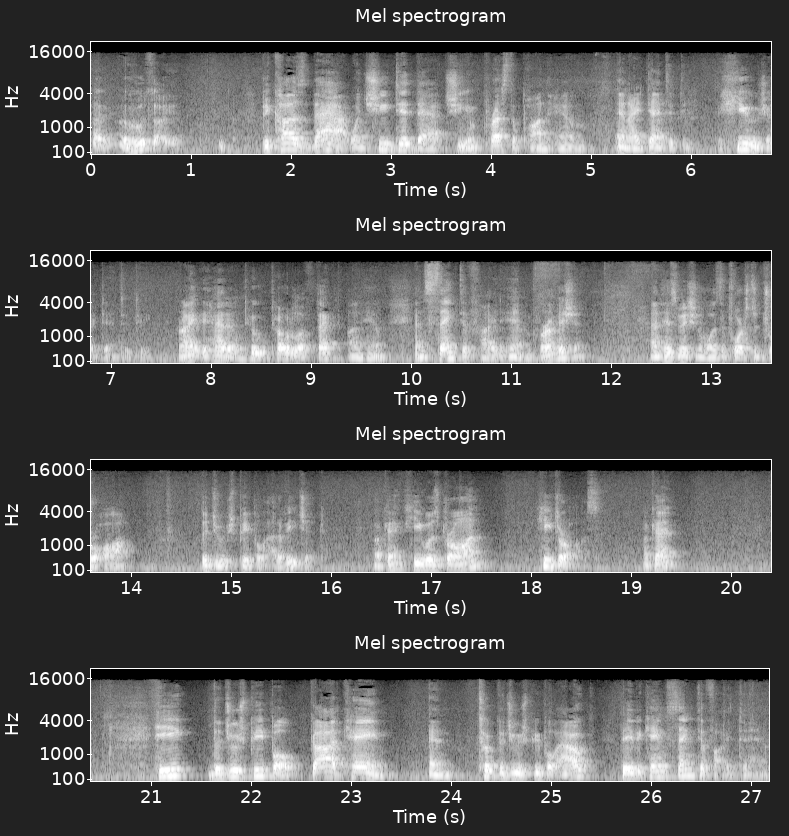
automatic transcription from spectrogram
Uh, who's the, because that when she did that, she impressed upon him an identity, a huge identity, right? It had a to- total effect on him and sanctified him for a mission, and his mission was, of course, to draw the Jewish people out of Egypt. Okay, he was drawn, he draws. Okay, he, the Jewish people, God came and took the Jewish people out. They became sanctified to Him.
